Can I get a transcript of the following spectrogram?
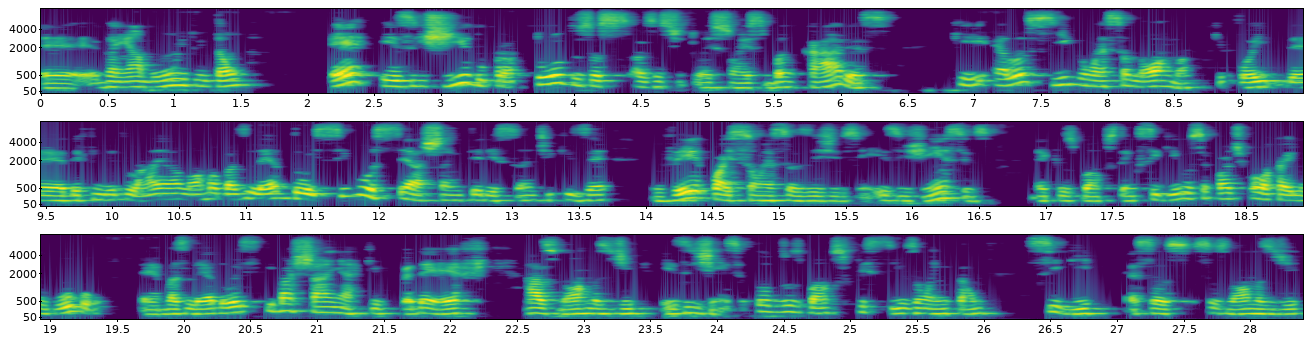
é, ganhar muito. Então, é exigido para todas as, as, instituições bancárias que elas sigam essa norma que foi é, definida lá, é a norma Basileia 2. Se você achar interessante e quiser ver quais são essas exigências né, que os bancos têm que seguir, você pode colocar aí no Google é, Basileia 2 e baixar em arquivo PDF as normas de exigência. Todos os bancos precisam então seguir essas, essas normas de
